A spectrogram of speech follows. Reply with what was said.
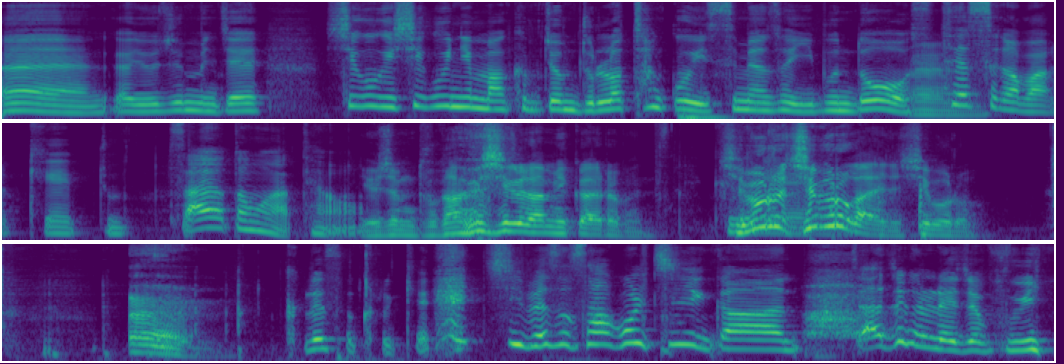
예. 그러니까 요즘 이제 시국이 시국인 만큼 좀 눌러 참고 있으면서 이분도 네. 스트레스가 막 이렇게 좀 쌓였던 것 같아요. 요즘 누가 회식을 합니까 여러분? 집으로 집으로 가야지 집으로. 그래서 그렇게 집에서 사고를 치니까 짜증을 내죠, 부인이.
